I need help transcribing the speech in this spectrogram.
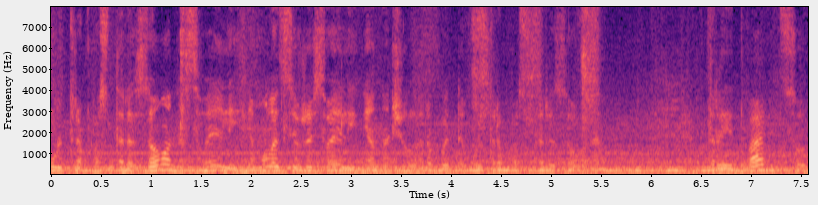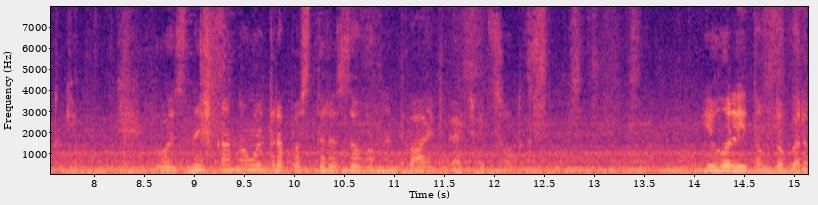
ультрапастеризоване своя лінія. Молодці вже своя лінія почали робити ультрапастеризоване 3,2%. І ось знижка на ультрапастеризоване 2,5%. Його літом добре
